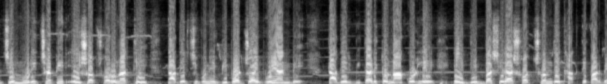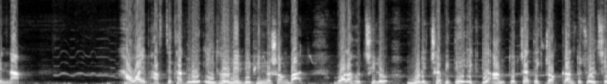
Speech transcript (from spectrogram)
যে মরিচঝাপির এইসব শরণার্থী তাদের জীবনে বিপর্যয় বয়ে আনবে। তাদের বিতাড়িত না করলে এই দ্বীপবাসীরা স্বচ্ছন্দে থাকতে পারবেন না। হাওয়ায় ভাসতে থাকল এই ধরনের বিভিন্ন সংবাদ। বলা হচ্ছিল মরিচঝাপিতে একটি আন্তর্জাতিক চক্রান্ত চলছে।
